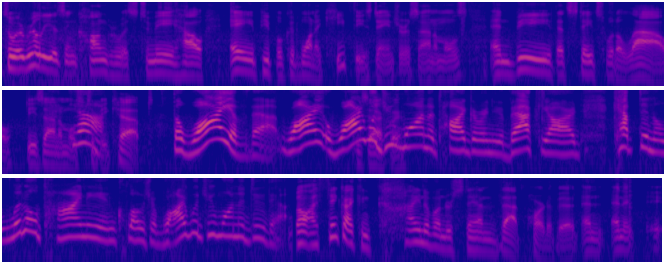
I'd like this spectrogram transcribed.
So it really is incongruous to me how A, people could want to keep these dangerous animals, and B, that states would allow these animals yeah. to be kept. The why of that. Why, why exactly. would you want a tiger in your backyard kept in a little tiny enclosure? Why would you want to do that? Well, I think I can kind of understand that part of it. And, and it, it,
